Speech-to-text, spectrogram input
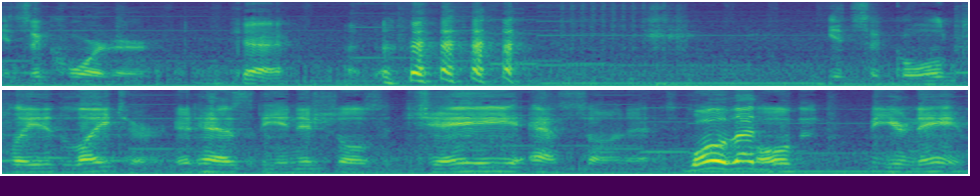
It's a quarter. Okay. It's a gold-plated lighter. It has the initials JS on it. Whoa, that. Oh, be your name.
